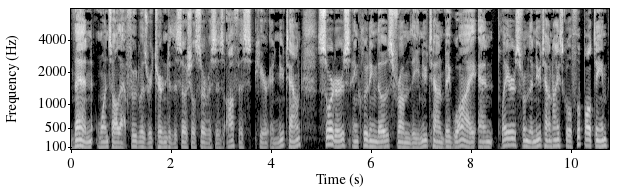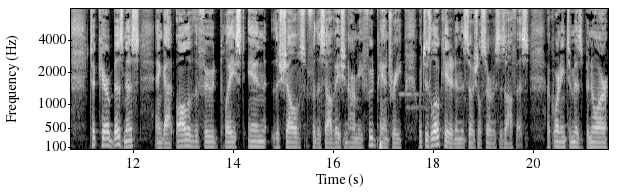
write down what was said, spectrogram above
Then, once all that food was returned to the social services office here in Newtown, sorters, including those from the Newtown Big Y and players from the Newtown High School football team, took care of business and got all of the food placed in the shelves for the Salvation Army Food Pantry, which is located in the social services office. According to Ms. Benor,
